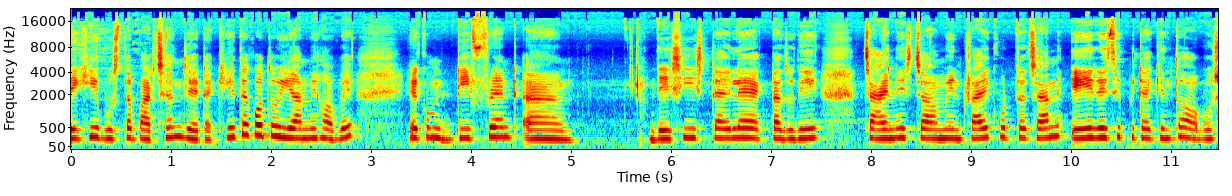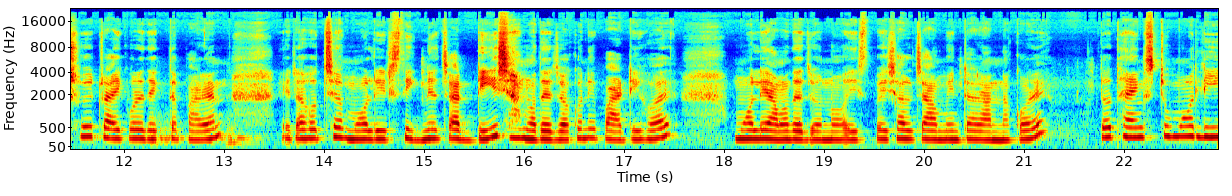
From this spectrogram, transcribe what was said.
দেখিয়ে বুঝতে পারছেন যে এটা খেতে কত ইয়ামি হবে। এরকম ডিফারেন্ট দেশি স্টাইলে একটা যদি চাইনিজ চাউমিন ট্রাই করতে চান, এই রেসিপিটা কিন্তু অবশ্যই ট্রাই করে দেখতে পারেন। এটা হচ্ছে মলির সিগনেচার ডিশ আমাদের যখনই পার্টি হয়, মলে আমাদের জন্য স্পেশাল চাউমিনটা রান্না করে। তো থ্যাঙ্কস টু মলি।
